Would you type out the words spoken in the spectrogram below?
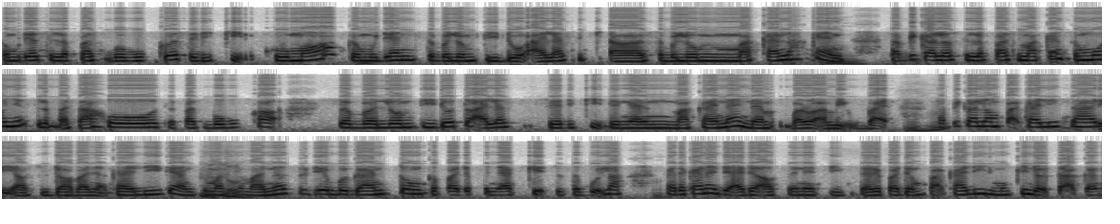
kemudian selepas berbuka sedikit kurma, kemudian sebelum tidur alas uh, sebelum makan lah kan. Hmm. Tapi kalau selepas makan semuanya selepas sahur, selepas berbuka sebelum tidur tu alas sedikit dengan makanan dan baru ambil ubat. Uh-huh. Tapi kalau empat kali sehari ah sudah banyak kali kan. Tu macam mana so dia bergantung kepada penyakit tersebut lah. Kadang-kadang dia ada alternatif. Daripada empat kali mungkin doktor akan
